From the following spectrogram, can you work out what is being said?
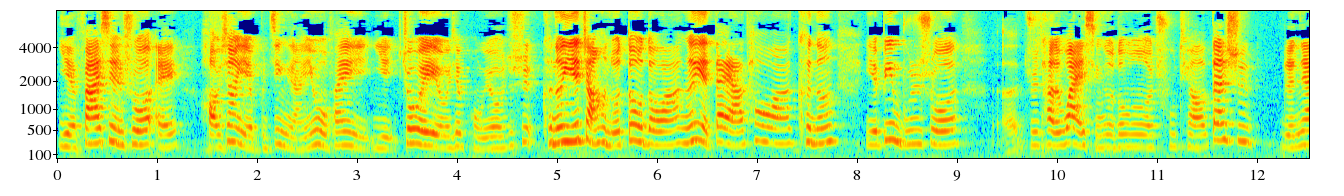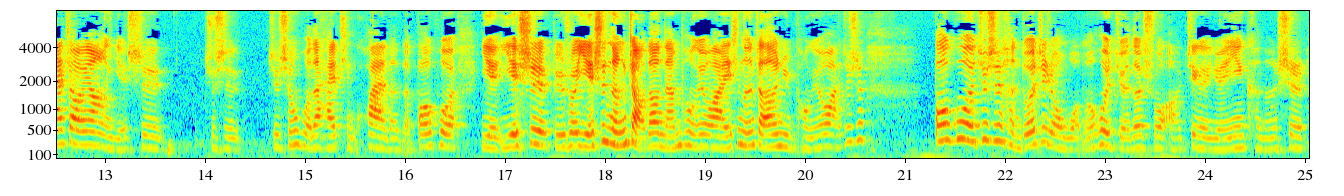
也发现说，哎，好像也不尽然，因为我发现也也周围也有一些朋友，就是可能也长很多痘痘啊，可能也戴牙套啊，可能也并不是说呃，就是他的外形有多么多么出挑，但是人家照样也是就是。就生活的还挺快乐的，包括也也是，比如说也是能找到男朋友啊，也是能找到女朋友啊，就是包括就是很多这种我们会觉得说啊，这个原因可能是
